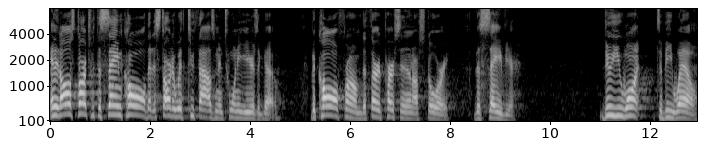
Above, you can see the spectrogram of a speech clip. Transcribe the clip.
And it all starts with the same call that it started with 2,020 years ago the call from the third person in our story, the Savior. Do you want to be well?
